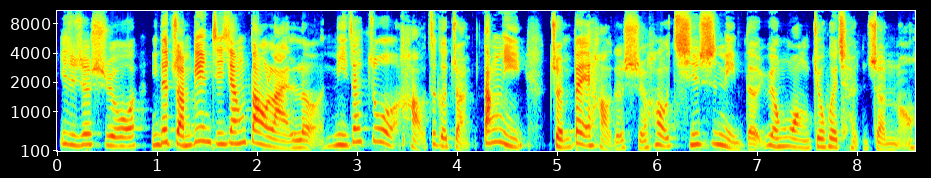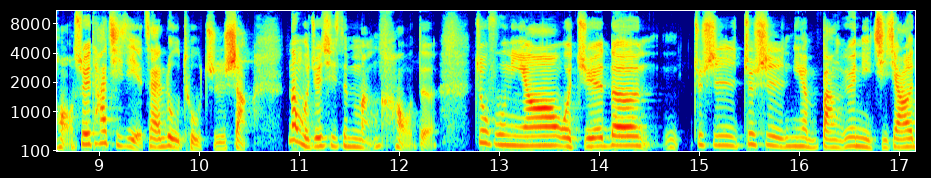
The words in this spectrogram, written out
意思就是说，你的转变即将到来了，你在做好这个转，当你准备好的时候，其实你的愿望就会成真了，哈。所以它其实也在路途之上。那我觉得其实蛮好的，祝福你哦。我觉得就是就是你很棒，因为你即将要。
